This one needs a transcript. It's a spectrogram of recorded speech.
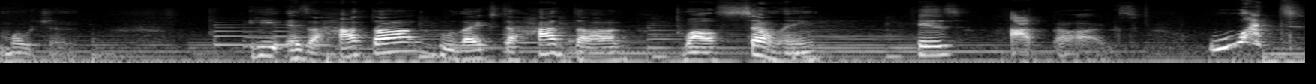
motion. He is a hot dog who likes to hot dog while selling his hot dogs. What?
